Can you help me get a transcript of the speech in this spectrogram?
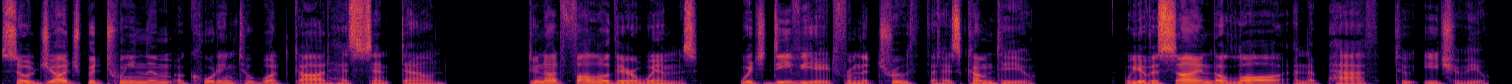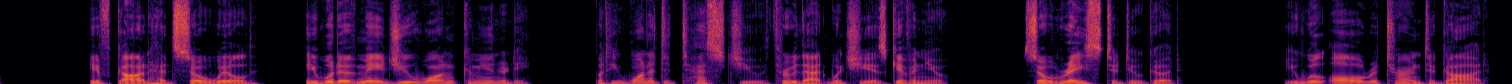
So judge between them according to what God has sent down. Do not follow their whims, which deviate from the truth that has come to you. We have assigned a law and a path to each of you. If God had so willed, He would have made you one community, but He wanted to test you through that which He has given you. So race to do good. You will all return to God,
